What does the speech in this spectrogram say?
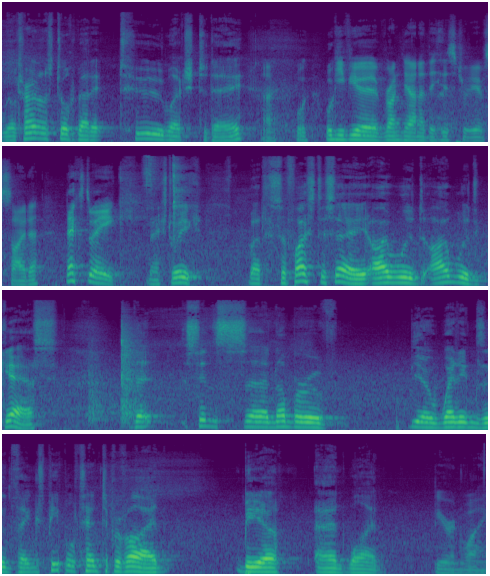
we'll try not to talk about it too much today No, we'll, we'll give you a rundown of the history of cider next week. next week. But suffice to say, I would I would guess that since a number of you know weddings and things, people tend to provide beer and wine, Beer and wine.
